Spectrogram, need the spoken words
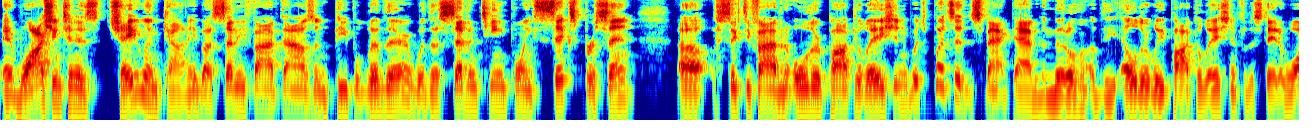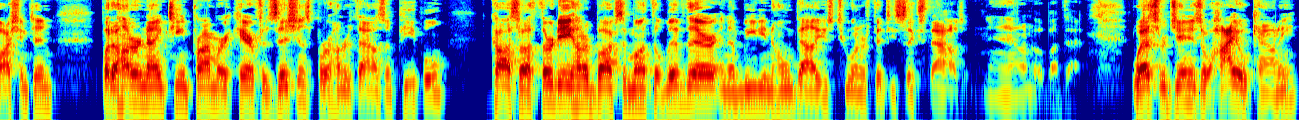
And Washington is Chelan County. About 75,000 people live there with a 17.6% uh, 65 and older population, which puts it smack dab in the middle of the elderly population for the state of Washington. But 119 primary care physicians per 100,000 people. Costs about 3,800 bucks a month to live there, and the median home value is 256,000. Yeah, I don't know about that. West Virginia is Ohio County.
